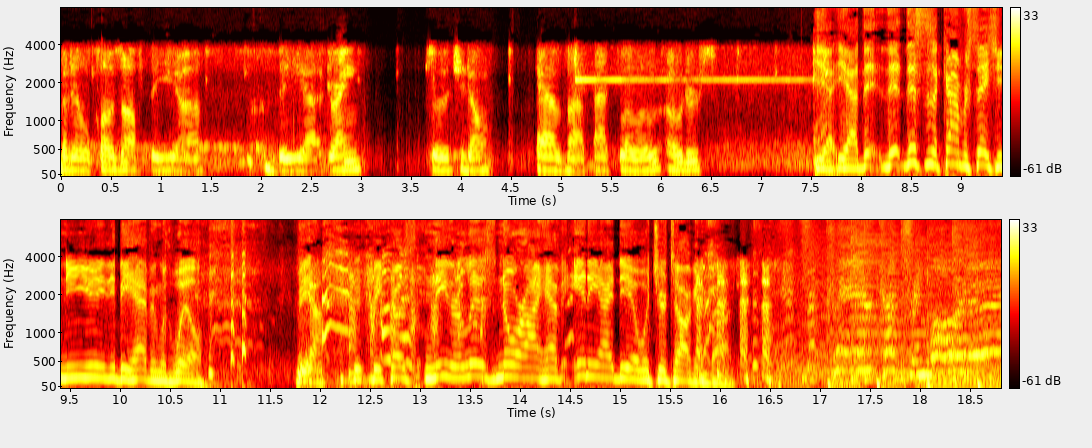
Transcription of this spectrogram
but it'll close off the uh, the uh, drain so that you don't have uh, backflow odors. Yeah, yeah. Th- th- this is a conversation you, you need to be having with Will. Be- Yeah. because neither Liz nor I have any idea what you're talking about. It's a clear country morning.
